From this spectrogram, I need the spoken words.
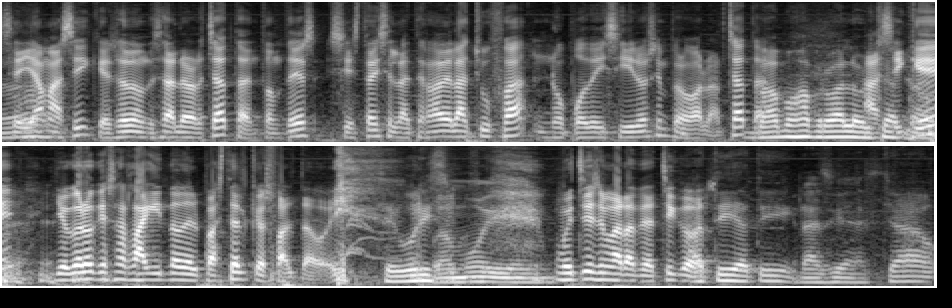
Se ah. llama así, que es de donde sale la horchata. Entonces, si estáis en la tierra de la chufa, no podéis iros sin probar la horchata. Vamos a probar la horchata. Así que yo creo que esa es la guinda del pastel que os falta hoy. Segurísimo. muy bien. Muchísimas gracias, chicos. A ti, a ti. Gracias. Chao.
